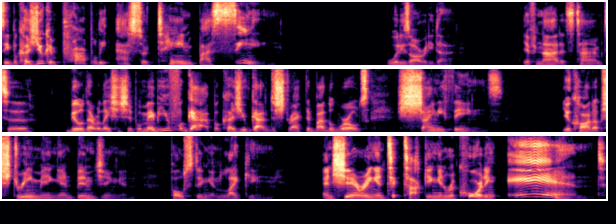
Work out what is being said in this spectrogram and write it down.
See, because you can properly ascertain by seeing what he's already done. If not, it's time to build that relationship. Or maybe you forgot because you've gotten distracted by the world's shiny things. You're caught up streaming and binging and posting and liking and sharing and TikToking and recording and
